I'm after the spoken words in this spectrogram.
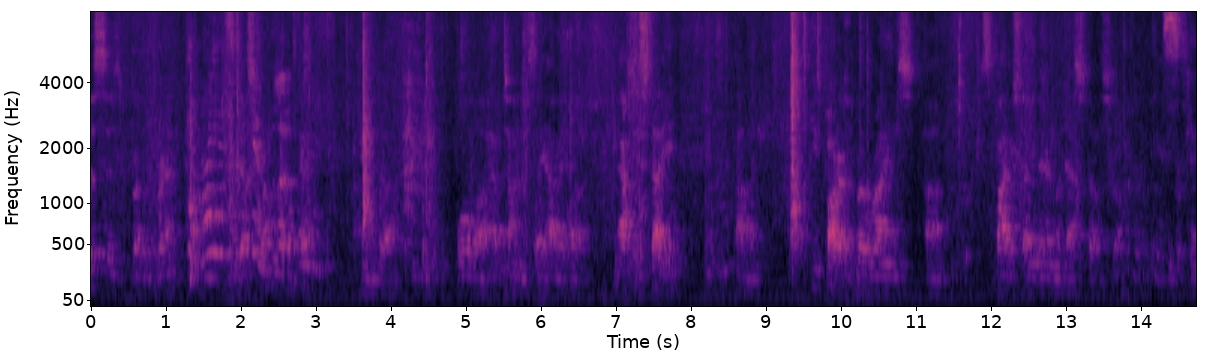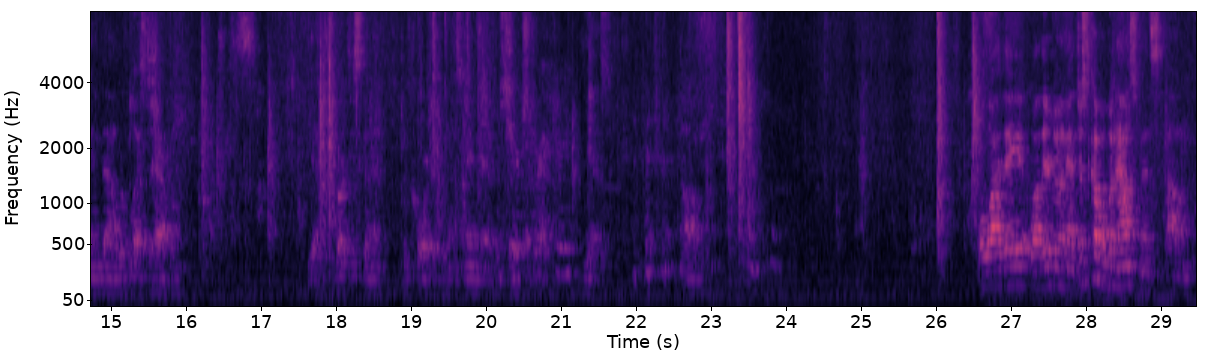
This is Brother Brent. from Hi, nice to meet you. Modesto. And uh, we'll uh, have time to say hi uh, after the study. Um, He's part of Brother Ryan's um, Bible study there in Modesto, so he came down. We're blessed to have him. Yeah, Dorothy's going to record everyone's name and address. Church directory? Yes. Um, Well, while they, while they're doing that, just a couple of announcements. Um,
